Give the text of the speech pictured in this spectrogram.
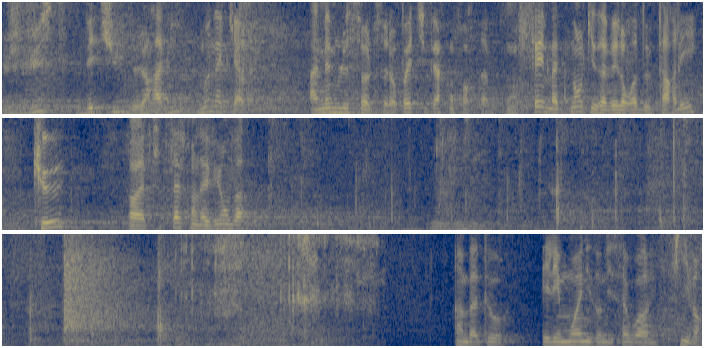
juste vêtus de leur habit monacal. À même le sol, ça doit pas être super confortable. On sait maintenant qu'ils avaient le droit de parler que dans la petite salle qu'on a vue en bas. Un bateau. Et les moines, ils ont dû savoir vivre.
